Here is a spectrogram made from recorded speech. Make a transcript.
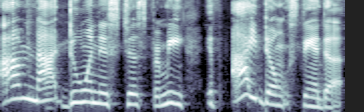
I'm not doing this just for me. If I don't stand up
